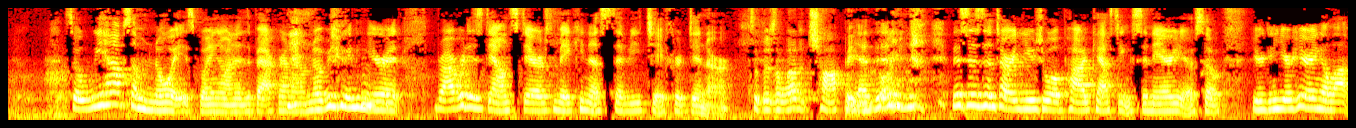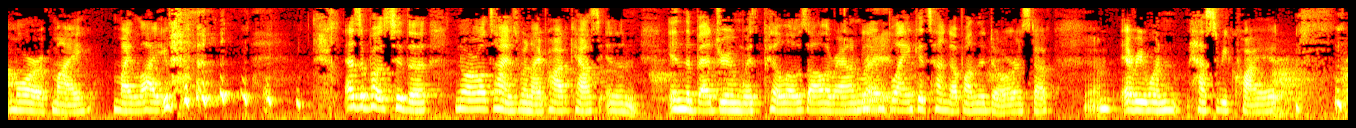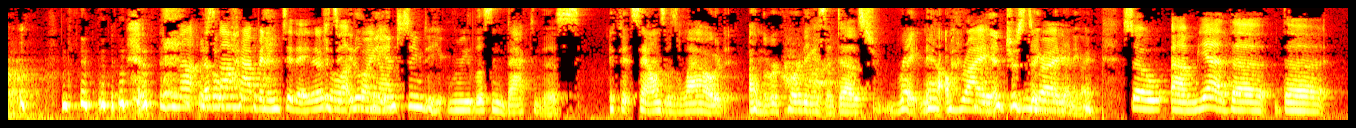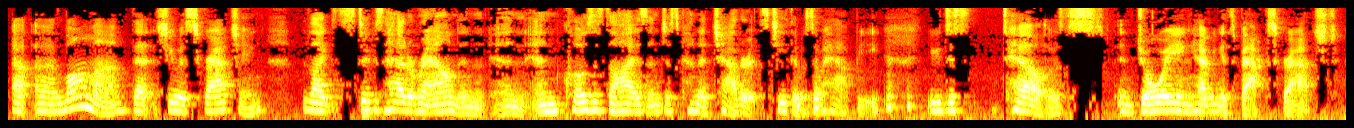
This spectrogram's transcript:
So we have some noise going on in the background. I don't know if you can hear it. Robert is downstairs making us ceviche for dinner. So there's a lot of chopping. Yeah, going. this isn't our usual podcasting scenario, so you're you're hearing a lot more of my my life. As opposed to the normal times when I podcast in in the bedroom with pillows all around and blankets hung up on the door and stuff. Yeah. Everyone has to be quiet. Not, that's not happening today. There's a lot it'll going be on. interesting to hear, when we listen back to this if it sounds as loud on the recording as it does right now. right interesting. right anyway, so um, yeah the the uh, uh, llama that she was scratching like stick his head around and and and close its eyes and just kind of chatter its teeth it was so happy you just tell it was enjoying having its back scratched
